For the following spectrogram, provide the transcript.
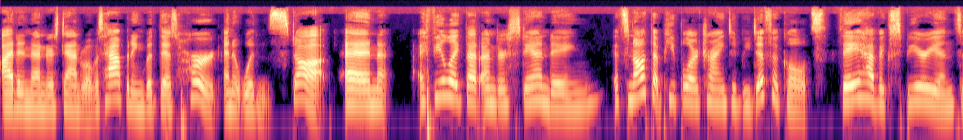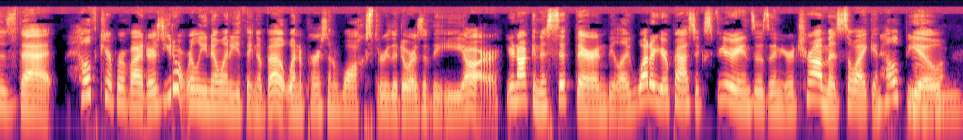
I didn't understand what was happening, but this hurt and it wouldn't stop. And I feel like that understanding, it's not that people are trying to be difficult. They have experiences that healthcare providers, you don't really know anything about when a person walks through the doors of the ER. You're not going to sit there and be like, what are your past experiences and your traumas so I can help you? Mhm.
